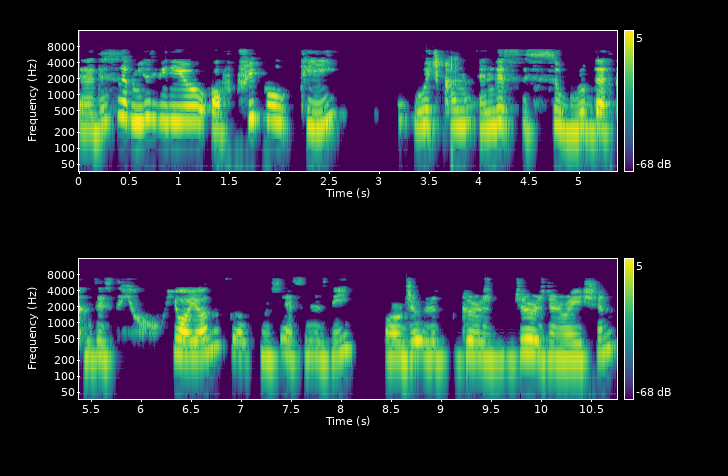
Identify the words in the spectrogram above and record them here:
uh, this is a music video of Triple T, which can and this is a subgroup that consists Hyoyeon from SNSD or Girls' Generation.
